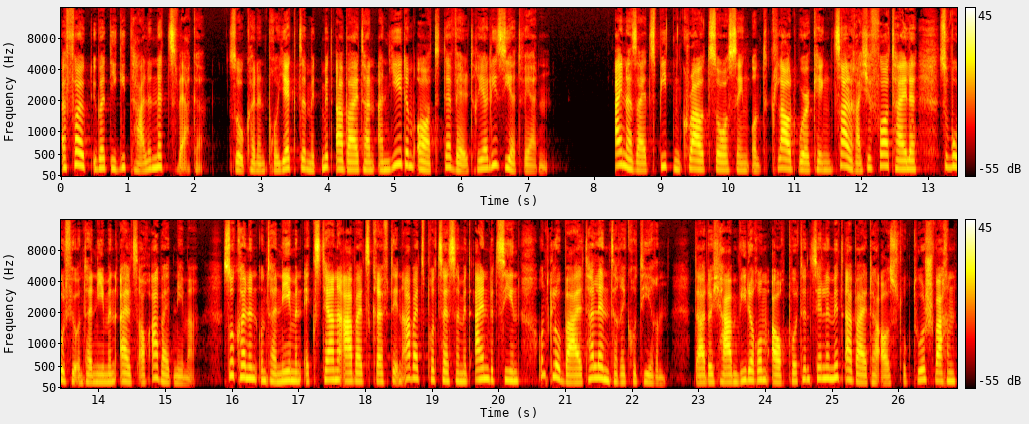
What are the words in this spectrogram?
erfolgt über digitale Netzwerke. So können Projekte mit Mitarbeitern an jedem Ort der Welt realisiert werden. Einerseits bieten Crowdsourcing und Cloudworking zahlreiche Vorteile sowohl für Unternehmen als auch Arbeitnehmer. So können Unternehmen externe Arbeitskräfte in Arbeitsprozesse mit einbeziehen und global Talente rekrutieren. Dadurch haben wiederum auch potenzielle Mitarbeiter aus strukturschwachen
